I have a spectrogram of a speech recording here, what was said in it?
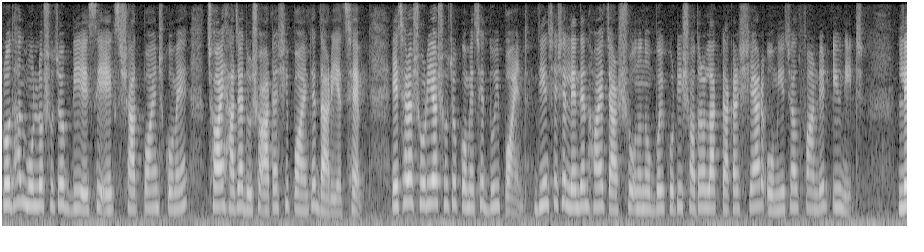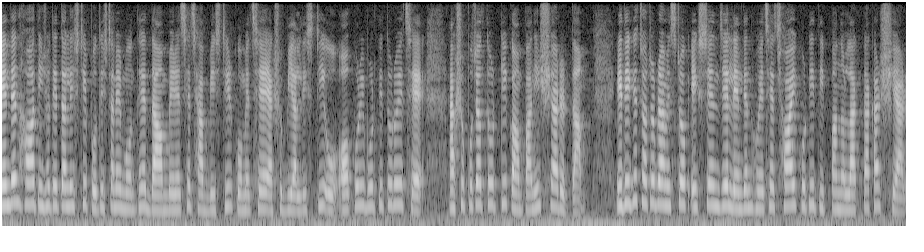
প্রধান মূল্য সূচক বিএসসি এক্স সাত পয়েন্ট কমে ছয় হাজার দুশো আটাশি পয়েন্টে দাঁড়িয়েছে। এছাড়া সরিয়া সূচক কমেছে দুই পয়েন্ট। দিন শেষে লেনদেন হয় চারশো উননব্বই কোটি সতেরো লাখ টাকার শেয়ার ও মিউচুয়াল ফান্ডের ইউনিট। লেনদেন হওয়া তিনশো তেতাল্লিশটি প্রতিষ্ঠানের মধ্যে দাম বেড়েছে ছাব্বিশটির, কমেছে একশো বিয়াল্লিশটি ও অপরিবর্তিত রয়েছে একশো পঁচাত্তরটি কোম্পানির শেয়ারের দাম। এদিকে চট্টগ্রাম স্টক এক্সচেঞ্জে লেনদেন হয়েছে ছয় কোটি তিপ্পান্ন লাখ টাকার শেয়ার।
